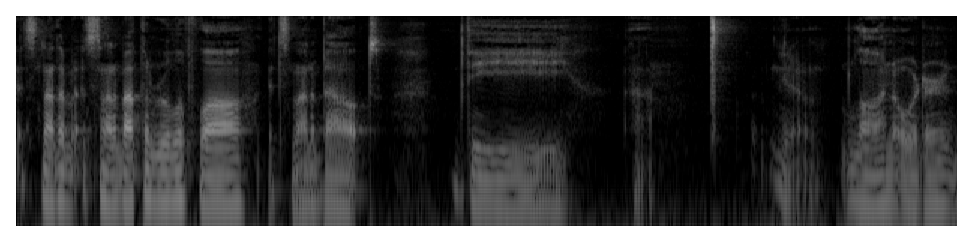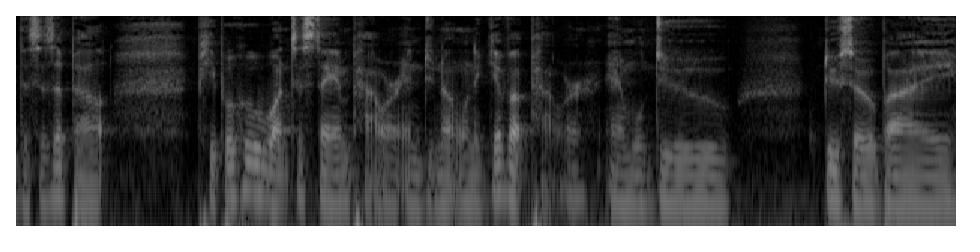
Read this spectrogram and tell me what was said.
it's not about, it's not about the rule of law. It's not about the uh, you know law and order. This is about people who want to stay in power and do not want to give up power and will do do so by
